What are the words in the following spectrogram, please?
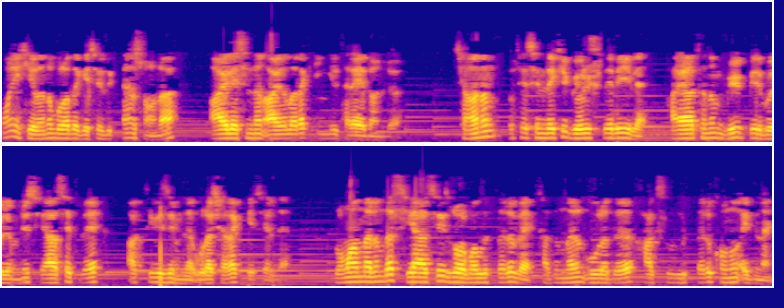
12 yılını burada geçirdikten sonra ailesinden ayrılarak İngiltere'ye döndü. Çağının ötesindeki görüşleriyle hayatının büyük bir bölümünü siyaset ve aktivizmle uğraşarak geçirdi. Romanlarında siyasi zorbalıkları ve kadınların uğradığı haksızlıkları konu edinen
